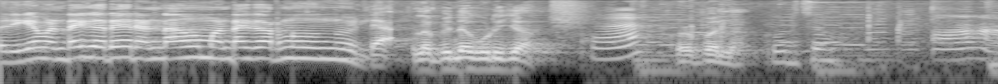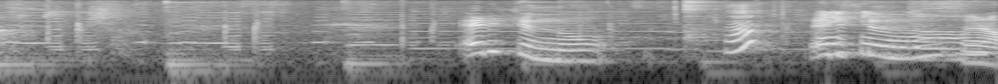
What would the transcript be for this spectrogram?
ഒരിക്കൽ മണ്ടേ കയറിയ രണ്ടാമത് മണ്ടേ കയറണമെന്നൊന്നുമില്ല അല്ല പിന്നെ കുടിക്കാം. കുഴപ്പമില്ല. കുടിച്ചോ? എടിക്കുന്നു. എടിക്കുന്നു. വേണോ?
